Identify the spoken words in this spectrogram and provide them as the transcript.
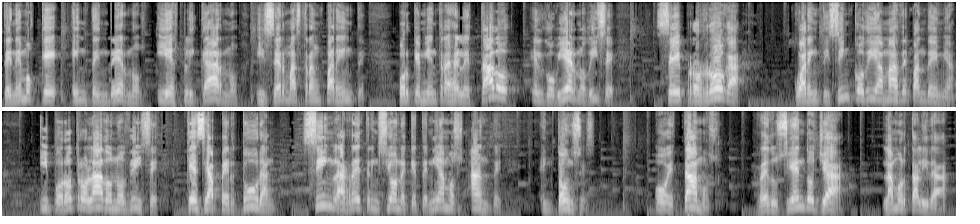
tenemos que entendernos y explicarnos y ser más transparentes. Porque mientras el Estado el gobierno dice se prorroga 45 días más de pandemia y por otro lado nos dice que se aperturan sin las restricciones que teníamos antes, entonces o estamos reduciendo ya la mortalidad,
